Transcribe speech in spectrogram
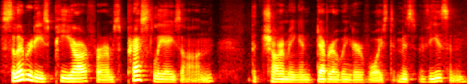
celebrities' PR firm's press liaison, the charming and Debra Winger voiced Miss Wiesen,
